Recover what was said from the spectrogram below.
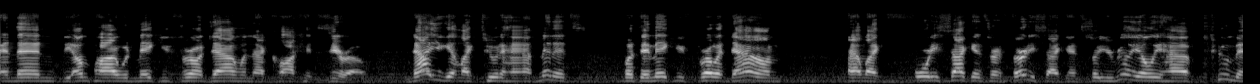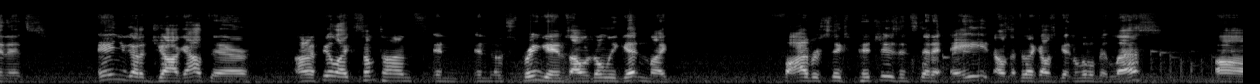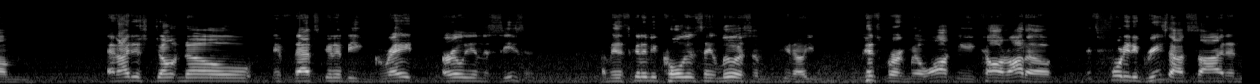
and then the umpire would make you throw it down when that clock hits zero now you get like two and a half minutes but they make you throw it down at like 40 seconds or 30 seconds. So you really only have two minutes and you got to jog out there. And I feel like sometimes in, in those spring games, I was only getting like five or six pitches instead of eight. I was, I feel like I was getting a little bit less. Um, and I just don't know if that's going to be great early in the season. I mean, it's going to be cold in St. Louis and, you know, you- Pittsburgh, Milwaukee, Colorado. It's 40 degrees outside and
